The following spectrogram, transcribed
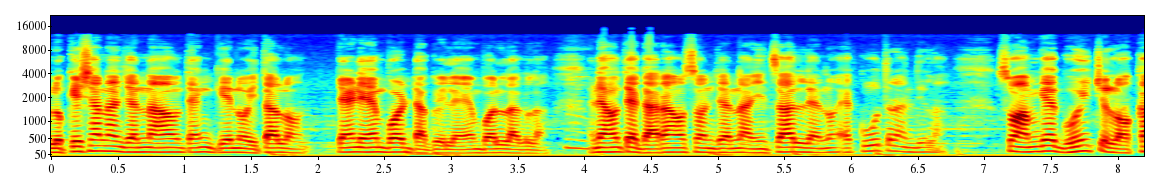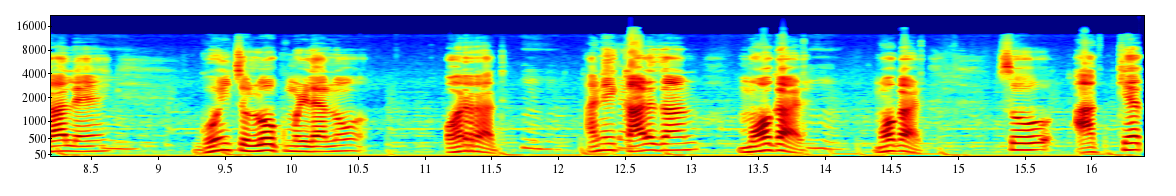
लोकेशनान जेन्ना हांव तांकां घेवन वयतालो तेणें हें बोट दाखयलें हें बरें लागलां। आनी हांव त्या घरा वचोन जेन्ना विचारलें न्हू एका उतरान दिलां। सो आमगे गोंयचे लोकालें गोंयचो लोक म्हणल्यार न्हू ओर्रात आनी काळजान मोगाळ। मोगाळ। सो आख्ख्या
